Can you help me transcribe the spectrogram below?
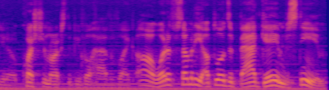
you know question marks that people have of like, oh, what if somebody uploads a bad game to Steam?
